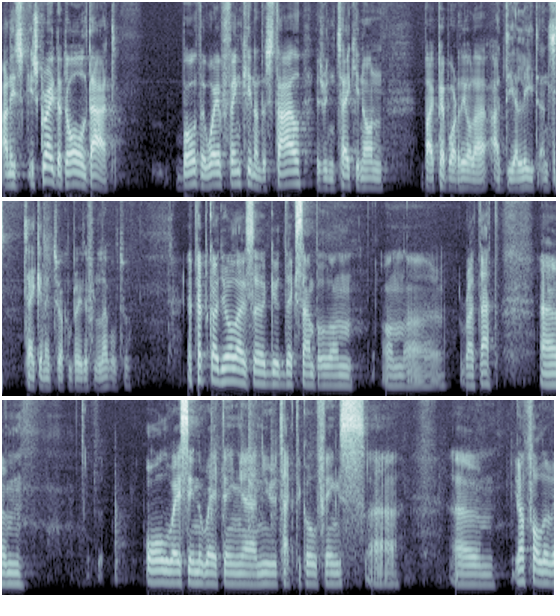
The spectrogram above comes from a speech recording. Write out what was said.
and it's, it's great that all that, both the way of thinking and the style, has been taken on by Pep Guardiola at the elite and taken it to a completely different level too. Uh, Pep Guardiola is a good example on on uh, right that. Um, always innovating uh, new tactical things. Uh, um, you have followed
